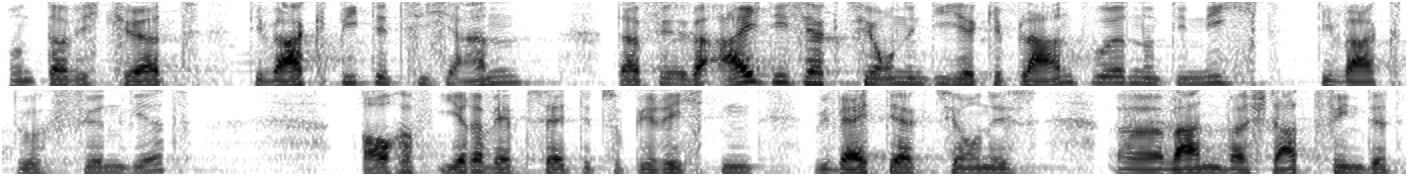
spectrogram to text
Und da habe ich gehört, die WAG bietet sich an, dafür über all diese Aktionen, die hier geplant wurden und die nicht die WAG durchführen wird, auch auf ihrer Webseite zu berichten, wie weit die Aktion ist, äh, wann was stattfindet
